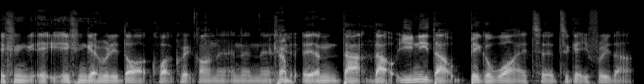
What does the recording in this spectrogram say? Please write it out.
it can it, it can get really dark quite quick can't it and then it, can. and that that you need that bigger why to to get you through that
